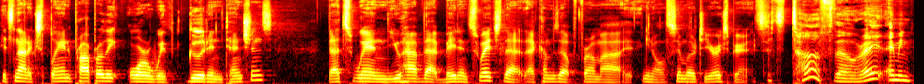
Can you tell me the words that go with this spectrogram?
it's not explained properly or with good intentions, that's when you have that bait and switch that that comes up from, uh, you know, similar to your experience. It's tough though, right? I mean,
